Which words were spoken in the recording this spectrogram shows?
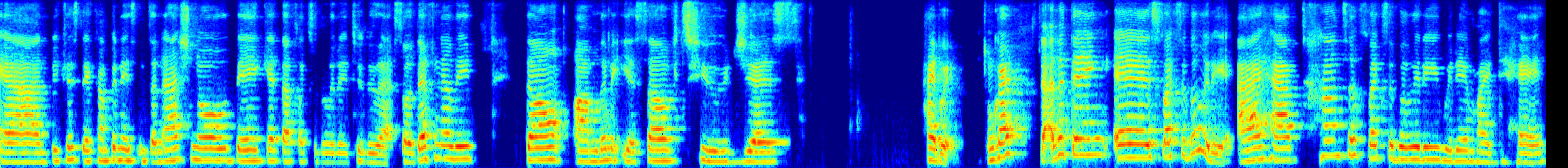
and because their company is international, they get that flexibility to do that. So definitely don't um, limit yourself to just hybrid. Okay. The other thing is flexibility. I have tons of flexibility within my day.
